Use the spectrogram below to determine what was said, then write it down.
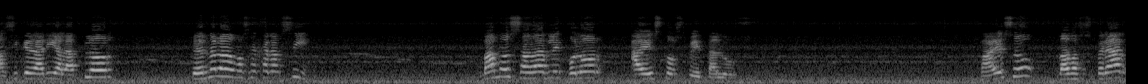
Así quedaría la flor. Pero no la vamos a dejar así. Vamos a darle color a estos pétalos. Para eso vamos a esperar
